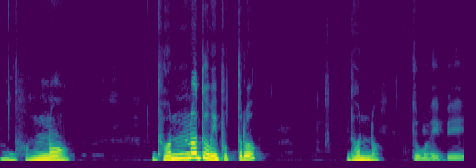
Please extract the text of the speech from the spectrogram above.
ধন্য ধন্য তুমি পুত্র ধন্য। তোমায় পেয়ে।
